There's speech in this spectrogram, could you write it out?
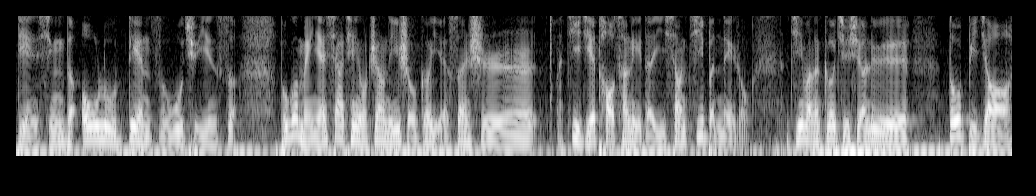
典型的欧陆电子舞曲音色。不过每年夏天有这样的一首歌，也算是季节套餐里的一项基本内容。今晚的歌曲旋律都比较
